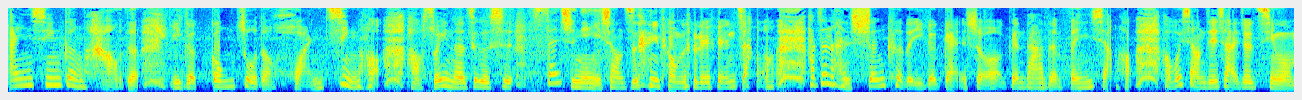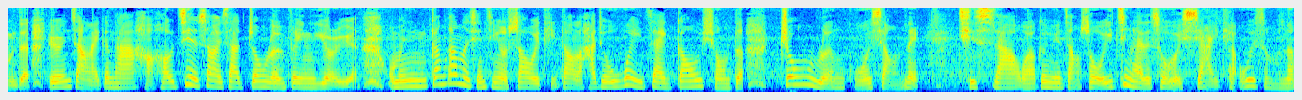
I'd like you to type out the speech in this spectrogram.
安心、更好的一个工作的环境哈。好，所以呢，这个是三十年以上资历的我们的刘园长。他真的很深刻的一个感受哦，跟大家的分享哈。好，我想接下来就请我们的刘园长来跟大家好好介绍一下中伦飞鹰幼儿园。我们刚刚的前情有稍微提到了，它就位在高雄的中伦国小内。其实啊，我要跟园长说，我一进来的时候我吓一跳，为什么呢？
